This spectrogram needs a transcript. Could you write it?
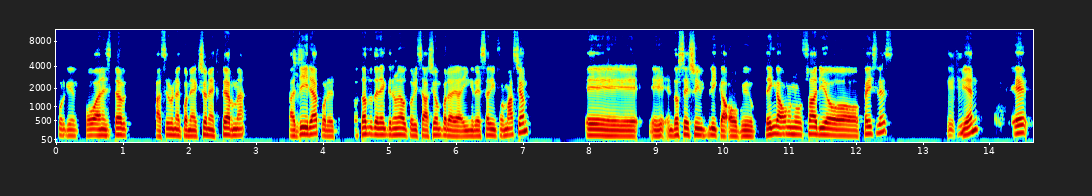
porque vos vas a necesitar hacer una conexión externa a. Jira, por el- por lo tanto tenés que tener una autorización para ingresar información. Eh, eh, entonces eso implica o que tengas un usuario faceless, bien, o que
